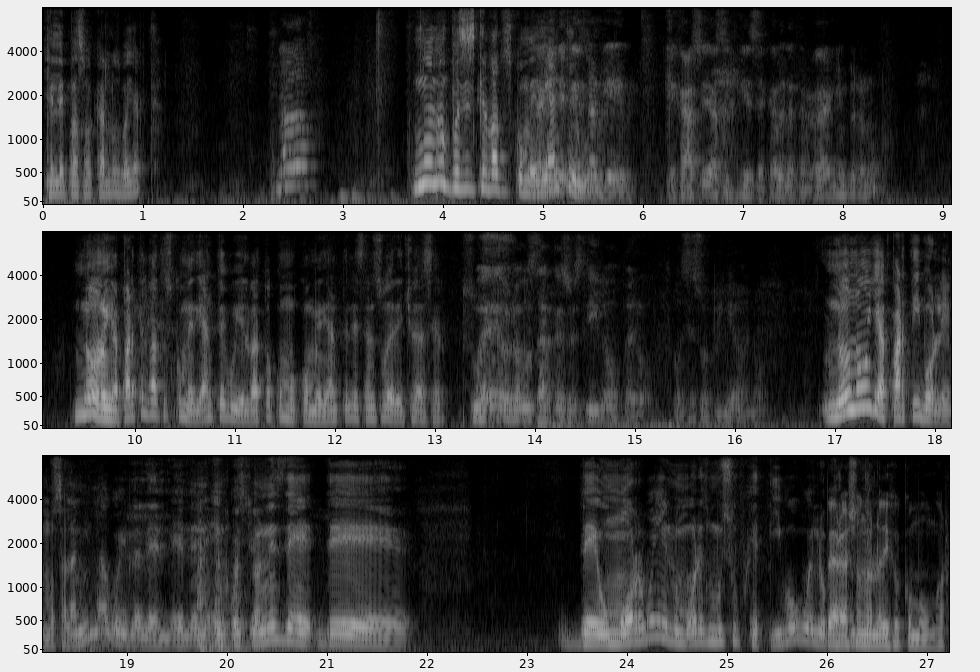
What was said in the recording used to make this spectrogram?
¿Qué le pasó a Carlos Vallarta? Nada. No, no, pues es que el vato es comediante, güey. que quejarse hace que se acabe la carrera de alguien, pero no. No, no, y aparte el vato es comediante, güey. El vato como comediante le está en su derecho de hacer su... Puede o no gustarte su estilo, pero pues es su opinión, ¿no? No, no, y aparte y volvemos a la misma, güey. le- le- le- le- en cuestiones de, de... De humor, güey. El humor es muy subjetivo, güey. lo Pero eso no lo dijo como humor.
